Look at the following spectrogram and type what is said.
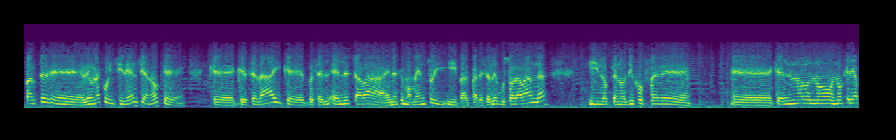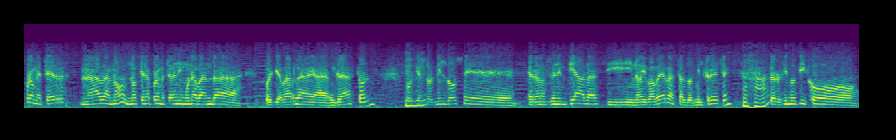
parte de, de una coincidencia, ¿no? Que, que, que se da y que pues él, él estaba en ese momento y, y al parecer le gustó la banda y lo que nos dijo fue de eh, que él no, no, no quería prometer nada, ¿no? No quería prometer a ninguna banda pues llevarla al Glaston porque en 2012 eran las Olimpiadas y no iba a haber hasta el 2013 Ajá. pero sí nos dijo,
